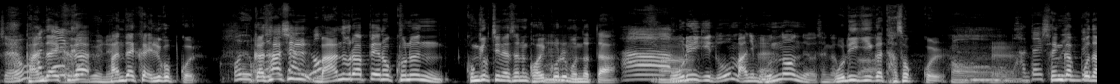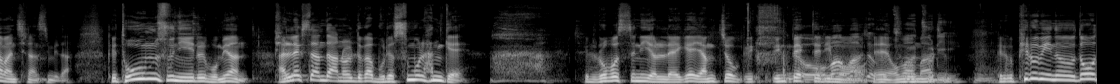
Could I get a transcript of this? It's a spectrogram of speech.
진짜요? 반다이크가. 반다이크가 7골. 어휴, 그러니까 사실? 마누라 빼놓고는 공격진에서는 거의 골을 못 넣었다. 아, 어. 오리기도 많이 못 네. 넣었네요 생각보다. 오리기가 5골. 어. 음, 생각보다 많지는 않습니다. 그 도움 순위를 보면 알렉산더 아놀드가 무려 21개. 그리고 로버슨이 14개, 양쪽 위- 윙백들이 뭐 어마어마하죠. 예, 그 두- 어마어마하죠. 예. 그리고 피르미누도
